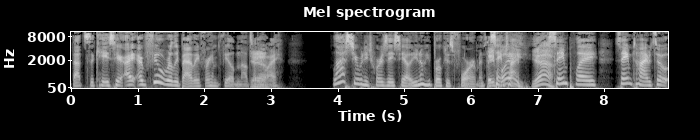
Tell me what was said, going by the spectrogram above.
that's the case here. I, I feel really badly for him, Field, and I'll tell Yeah. you why. Last year when he tore his ACL, you know, he broke his forearm at the Same same play, time. yeah. Same play, same time. So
